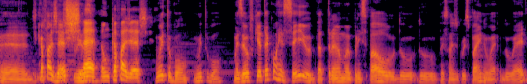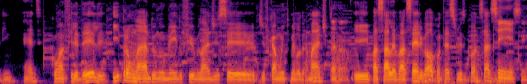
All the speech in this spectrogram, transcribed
É, de cafajeste mesmo. É, é um cafajeste. Muito bom, muito bom. Mas eu fiquei até com receio da trama principal do, do personagem do Chris Pine, do Edgin, Ed, com a filha dele, ir pra um lado no meio do filme lá de ser. de ficar muito melodramático Aham. e passar a levar a sério, igual acontece de vez em quando, sabe? Sim, sim.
